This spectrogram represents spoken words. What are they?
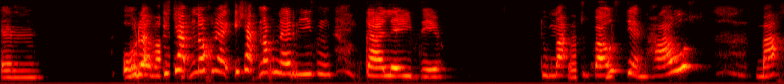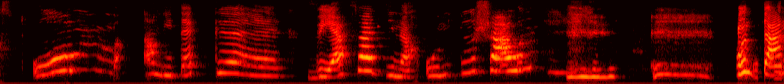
Ähm, Oder ich habe noch eine, ich habe noch eine riesen geile Idee. Du, ma du baust dir ein Haus, machst oben an die Decke Werfer, die nach unten schauen. Und dann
